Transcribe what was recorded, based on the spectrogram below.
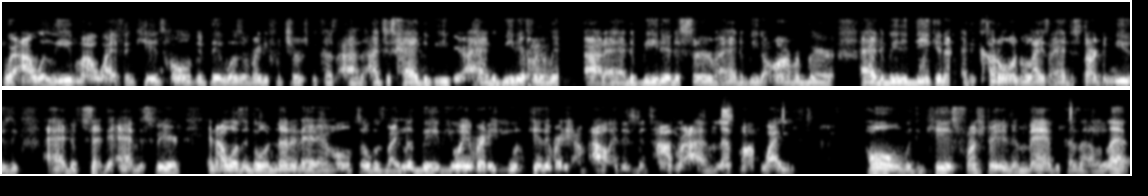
where I would leave my wife and kids home if they wasn't ready for church because I, I just had to be there. I had to be there for the man of God. I had to be there to serve. I had to be the armor bearer. I had to be the deacon. I had to cut on the lights. I had to start the music. I had to set the atmosphere. And I wasn't doing none of that at home. So it was like, look, babe, you ain't ready. You and the kids ain't ready. I'm out. And there's been times where I have left my wife home with the kids frustrated and mad because I left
